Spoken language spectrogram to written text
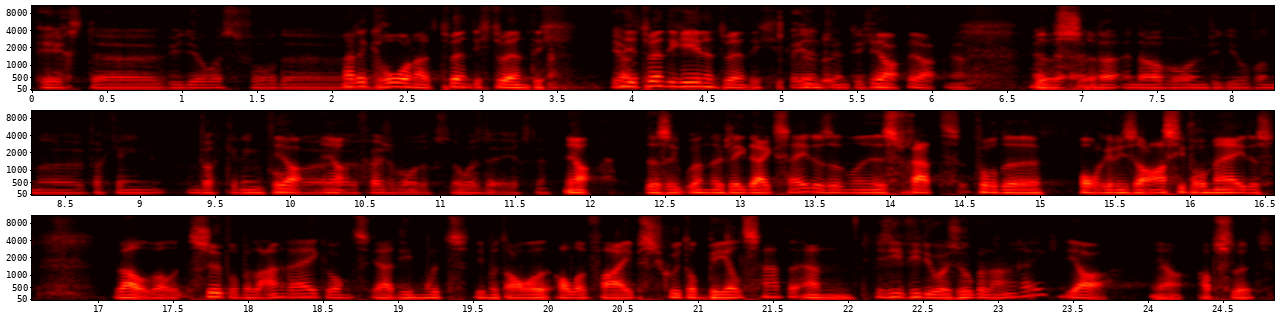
Eerste video was voor de... Maar de corona 2020. Ja. Nee, 2021. 21, ja. ja. ja. Ja. En, Dus, da- en, eh, da- en daarvoor een video van eh verkenning, verkenning voor Ja, eh, ja. Fresh Borders. Dat was de eerste. Ja, dus ik, en gelijk dat ik zei, dus dan is Fred voor de organisatie, voor mij, dus wel, wel super belangrijk. Want ja, die moet, die moet alle, alle vibes goed op beeld zetten. En Is die video zo belangrijk? ja, ja absoluut.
